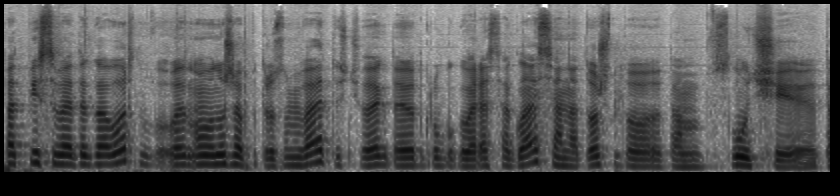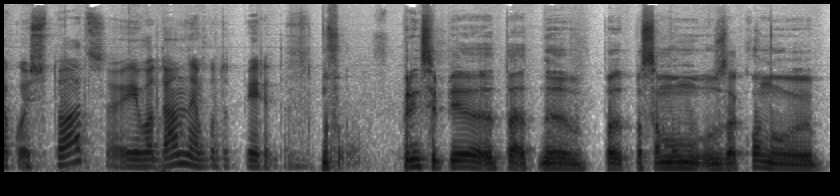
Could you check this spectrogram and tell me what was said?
Подписывая договор, он уже подразумевает, то есть человек дает, грубо говоря, согласие на то, что там в случае такой ситуации его данные будут переданы. Ну, в принципе, это, э, по, по самому закону Э,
